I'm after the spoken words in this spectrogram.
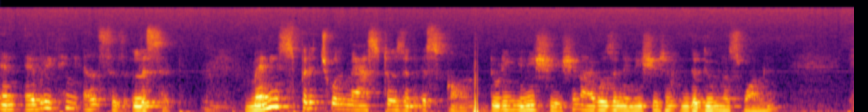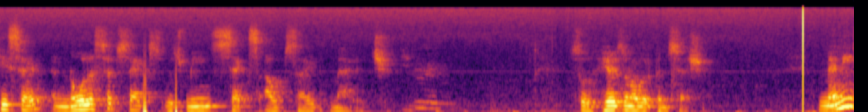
and everything else is illicit. Many spiritual masters in ISKCON during initiation, I was in initiation in the Dumna Swami, he said, no illicit sex, which means sex outside marriage. So here's another concession. Many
